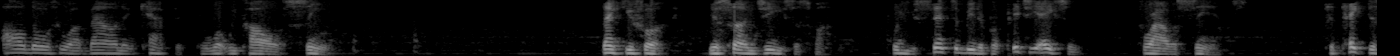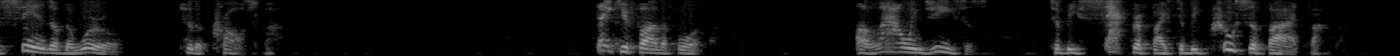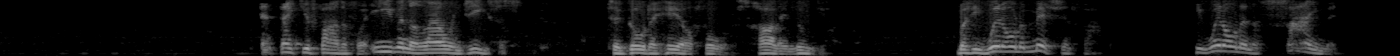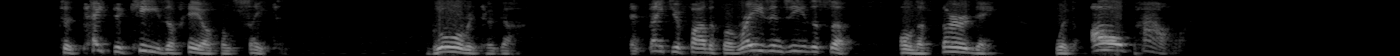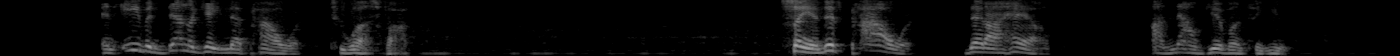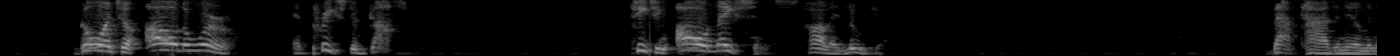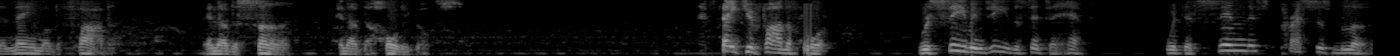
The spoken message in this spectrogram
all those who are bound and captive in what we call sin. Thank you for your son Jesus, Father, who you sent to be the propitiation for our sins, to take the sins of the world to the cross, Father. Thank you, Father, for allowing Jesus to be sacrificed, to be crucified, Father. And thank you, Father, for even allowing Jesus to go to hell for us. Hallelujah. But he went on a mission, Father. He went on an assignment to take the keys of hell from Satan. Glory to God. And thank you, Father, for raising Jesus up on the third day with all power and even delegating that power to us, Father. Saying, this power that I have, I now give unto you. Go into all the world and preach the gospel, teaching all nations. Hallelujah. Baptizing them in the name of the Father and of the Son and of the Holy Ghost. Thank you, Father, for receiving Jesus into heaven with his sinless, precious blood,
